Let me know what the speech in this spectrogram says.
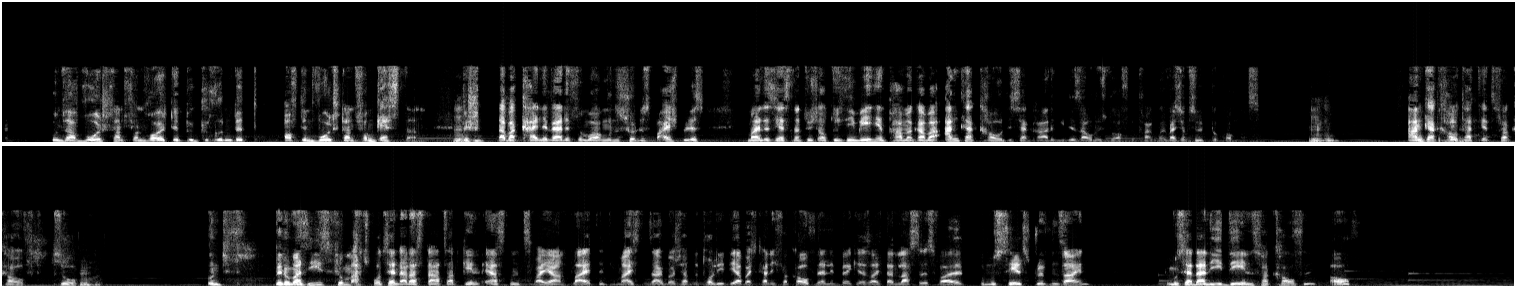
unser Wohlstand von heute begründet auf den Wohlstand von gestern. Mhm. aber keine Werte für morgen. Und ein schönes Beispiel ist, ich meine, das jetzt natürlich auch durch die Medien ein paar Mal, aber Ankerkraut ist ja gerade wie die Sau durchs Dorf getragen worden. Ich weiß nicht, ob du es mitbekommen hast. Mhm. Ankerkraut hat jetzt verkauft. So. Mhm. Und wenn du mal siehst, 85 Prozent aller Startups gehen in den ersten zwei Jahren pleite. Die meisten sagen, ich habe eine tolle Idee, aber ich kann nicht verkaufen, Herr Limbeck. Ja, sage ich, dann lass es, weil du musst sales-driven sein. Du musst ja deine Ideen verkaufen, auch.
